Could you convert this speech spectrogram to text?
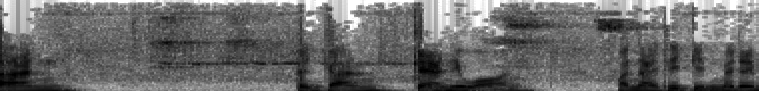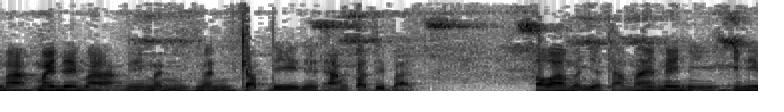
การเป็นการแก้นิวรณ์ วันไหนที่กินไม่ได้มากไม่ได้มากนี่มันมันกลับดีในทางปฏิบัติ เพราะว่ามันจะทำให้ไม่มีอินิ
